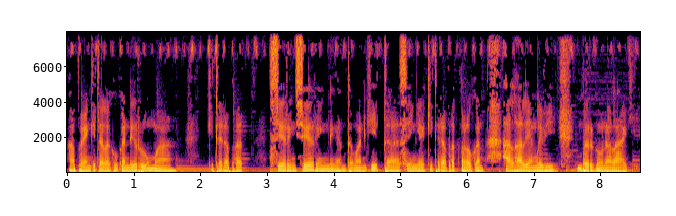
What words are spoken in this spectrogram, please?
apa yang kita lakukan di rumah kita dapat sharing-sharing dengan teman kita sehingga kita dapat melakukan hal-hal yang lebih berguna lagi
